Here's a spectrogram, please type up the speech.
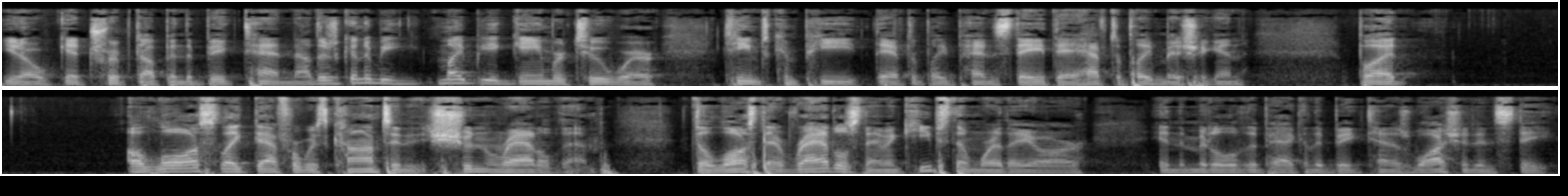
you know, get tripped up in the Big Ten. Now, there's going to be, might be a game or two where teams compete. They have to play Penn State, they have to play Michigan. But a loss like that for Wisconsin, it shouldn't rattle them. The loss that rattles them and keeps them where they are in the middle of the pack in the Big Ten is Washington State.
